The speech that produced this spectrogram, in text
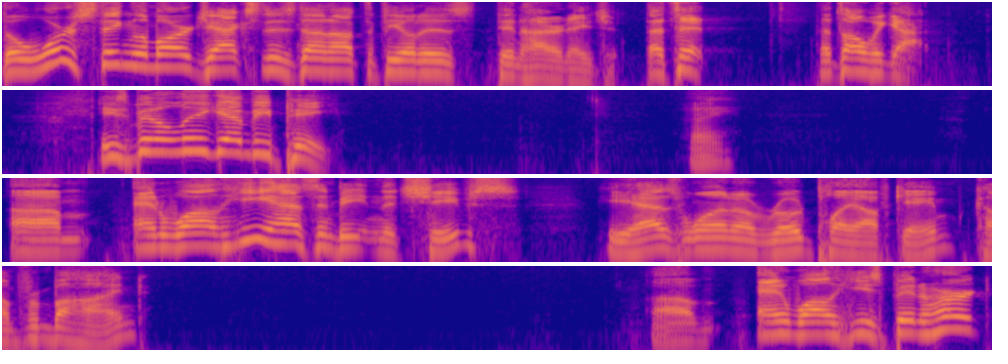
The worst thing Lamar Jackson has done off the field is didn't hire an agent. That's it. That's all we got. He's been a league MVP. Okay. Um, and while he hasn't beaten the Chiefs, he has won a road playoff game, come from behind. Um, and while he's been hurt,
